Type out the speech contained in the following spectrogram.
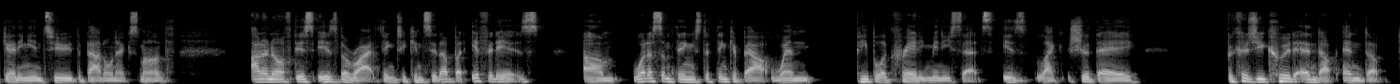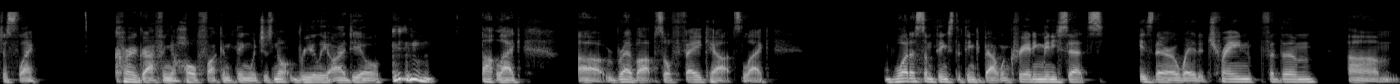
getting into the battle next month. I don't know if this is the right thing to consider, but if it is, um, what are some things to think about when people are creating mini sets is like should they because you could end up end up just like choreographing a whole fucking thing which is not really ideal but like uh rev ups or fake outs like what are some things to think about when creating mini sets? Is there a way to train for them? Um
